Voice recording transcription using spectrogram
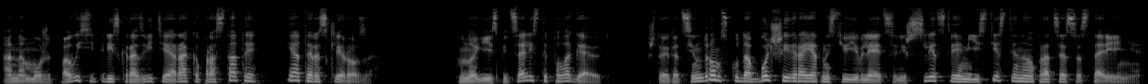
Она может повысить риск развития рака простаты и атеросклероза. Многие специалисты полагают, что этот синдром с куда большей вероятностью является лишь следствием естественного процесса старения.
